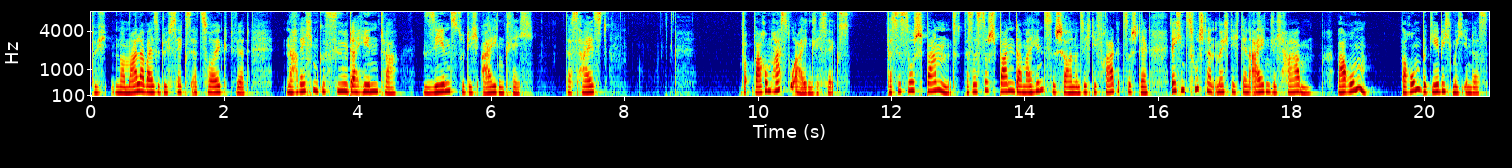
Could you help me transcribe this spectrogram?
durch, normalerweise durch Sex erzeugt wird, nach welchem Gefühl dahinter sehnst du dich eigentlich? Das heißt, warum hast du eigentlich Sex? Das ist so spannend. Das ist so spannend, da mal hinzuschauen und sich die Frage zu stellen, welchen Zustand möchte ich denn eigentlich haben? Warum? Warum begebe ich mich in das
